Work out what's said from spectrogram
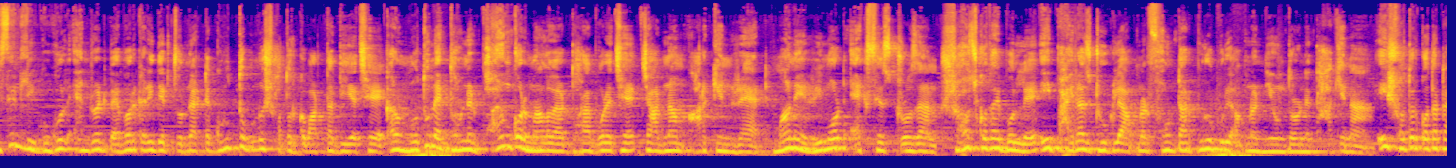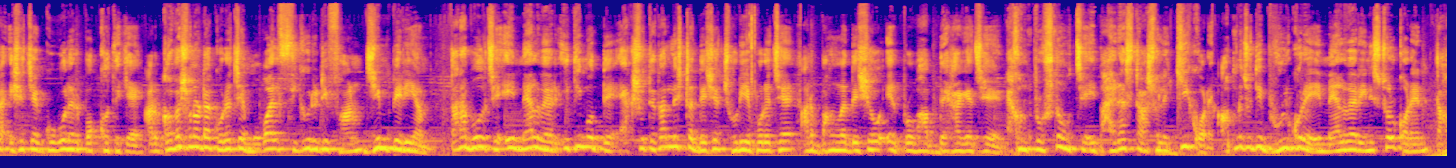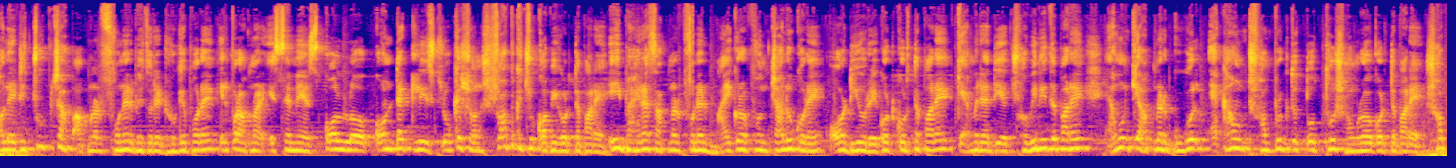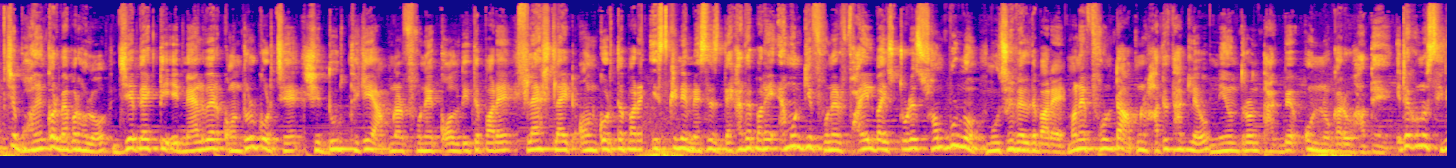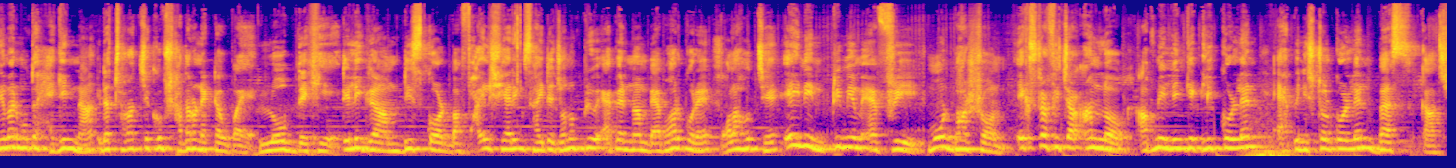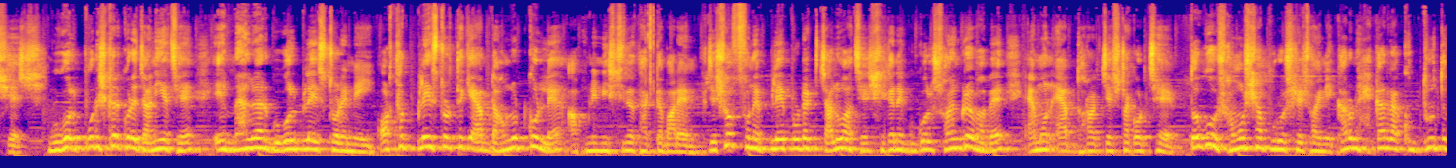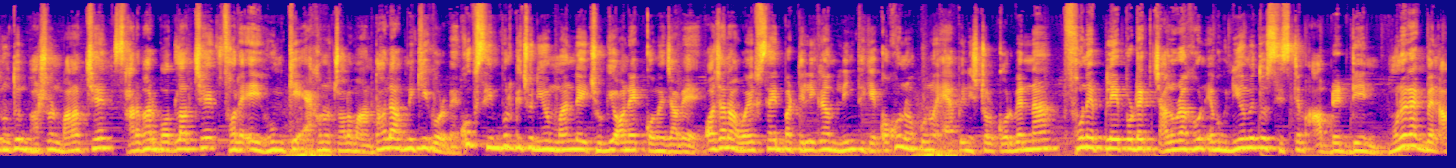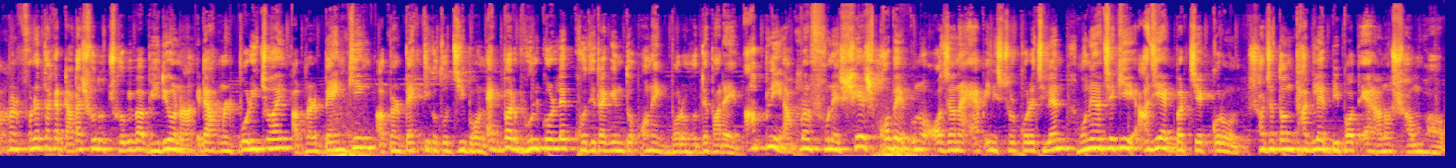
Recently Google Android ব্যবহারকারীদের জন্য একটা গুরুত্বপূর্ণ সতর্কবার্তা দিয়েছে। কারণ নতুন এক ধরনের ভয়ঙ্কর মালওয়্যার ধরা পড়েছে, যার নাম আর্কেন র্যাট মানে রিমোট অ্যাক্সেস ট্রোজান সহজ কথায় বললে, এই ভাইরাস ঢুকলে আপনার ফোনটা পুরোপুরি আপনার নিয়ন্ত্রণে থাকে না। এই সতর্কতাটা এসেছে গুগলের পক্ষ থেকে, আর গবেষণাটা করেছে মোবাইল সিকিউরিটি ফার্ম জিমপেরিয়াম তারা বলছে, এই ম্যালওয়্যার ইতিমধ্যে একশো তেতাল্লিশটা দেশে ছড়িয়ে পড়েছে, আর বাংলাদেশেও এর প্রভাব দেখা গেছে। এখন প্রশ্ন হচ্ছে, এই ভাইরাসটা আসলে কি করে? আপনি যদি ভুল করে এই ম্যালওয়্যার ইনস্টল করেন, তাহলে এটি চুপচাপ আপনার ফোনের ভেতরে ঢুকে পড়ে, এরপর আপনার S M S call contact list location সবকিছু কপি করতে পারে। এই ভাইরাস আপনার ফোনের মাইক্রোফোন চালু করে অডিও রেকর্ড করতে পারে ক্যামেরা দিয়ে ছবি নিতে পারে, এমনকি আপনার গুগল অ্যাকাউন্ট সম্পর্কিত তথ্য সংগ্রহ করতে পারে। সবচেয়ে ভয়ঙ্কর ব্যাপার হলো, যে ব্যক্তি এই ম্যালওয়্যার কন্ট্রোল করছে, সে দূর থেকে আপনার ফোনে কল দিতে পারে ফ্ল্যাশ লাইট অন করতে পারে স্ক্রিনে মেসেজ দেখাতে পারে, এমনকি ফোনের ফাইল বা স্টোরেজ সম্পূর্ণ মুছে ফেলতে পারে। মানে ফোনটা আপনার হাতে থাকলেও নিয়ন্ত্রণ থাকবে অন্য কারও হাতে। এটা কোনো সিনেমার মতো হ্যাকিং না, এটা ছড়াচ্ছে খুব সাধারণ একটা উপায়ে। লোভ দেখিয়ে টেলিগ্রাম ডিসকর্ড বা ফাইল শেয়ারিং সাইটে জনপ্রিয় অ্যাপের নাম ব্যবহার করে বলা হচ্ছে, এই নিন premium app free mod version extra feature unlock আপনি লিঙ্কে ক্লিক করলেন অ্যাপ ইনস্টল করলেন, ব্যাস, কাজ শেষ। গুগল পরিষ্কার করে জানিয়েছে, এই ম্যালওয়্যার গুগল প্লে স্টোরে নেই। অর্থাৎ প্লে স্টোর থেকে অ্যাপ ডাউনলোড করলে আপনি নিশ্চিন্তে থাকতে পারেন। যেসব ফোনে প্লে প্রোডাক্ট চালু আছে, সেখানে গুগল স্বয়ংক্রিয়ভাবে এমন অ্যাপ ধরার চেষ্টা করছে। তবুও সমস্যা পুরো শেষ হয়নি, কারণ হ্যাকাররা খুব দ্রুত নতুন ভাষণ বানাচ্ছে সার্ভার বদলাচ্ছে, ফলে এই হুমকি এখনও চলমান। তাহলে আপনি কি করবেন? খুব সিম্পল কিছু নিয়ম মানলেই ঝুঁকি অনেক কমে যাবে। অজানা ওয়েবসাইট বা টেলিগ্রাম লিঙ্ক থেকে কখনো কোনো অ্যাপ ইনস্টল করবেন না। ফোনে প্লে প্রোডাক্ট চালু রাখুন এবং নিয়মিত সিস্টেম আপডেট দিন। মনে রাখবেন, আপনার ফোনে থাকা ডাটা শুধু ছবি বা ভিডিও না, এটা আপনার পরিচয়, আপনার ব্যাংকিং আপনার ব্যক্তিগত জীবন। একবার ভুল করলে ক্ষতিটা কিন্তু অনেক বড় হতে পারে। আপনি আপনার ফোনে শেষ কবে কোনো অজানা অ্যাপ ইনস্টল করেছিলেন? মনে আছে কি? আজই একবার চেক করুন। সচেতন থাকলে বিপদ এড়ানো সম্ভব।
